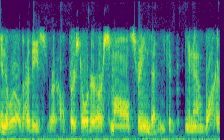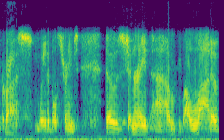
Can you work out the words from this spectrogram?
in the world are these what are called first order or small streams that you could you know walk across right. wadable streams. Those generate uh, a, a lot of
